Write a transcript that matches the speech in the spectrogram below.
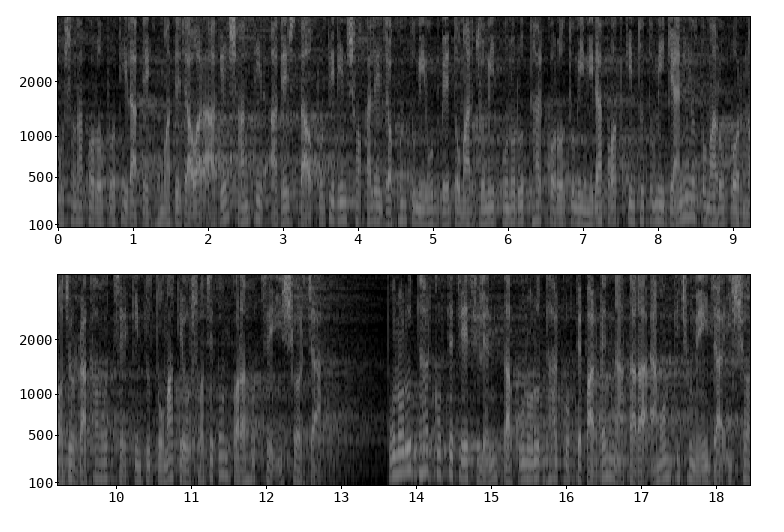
ঘোষণা করো, প্রতি রাতে ঘুমাতে যাওয়ার আগে শান্তির আদেশ দাও, প্রতিদিন সকালে যখন তুমি উঠবে তোমার জমি পুনরুদ্ধার করো, তুমি নিরাপদ, কিন্তু তুমি জ্ঞানীয় তোমার উপর নজর রাখা হচ্ছে, কিন্তু তোমাকেও সচেতন করা হচ্ছে, ঈশ্বর যা পুনরুদ্ধার করতে চেয়েছিলেন, তা পুনরুদ্ধার করতে পারবেন না। তারা এমন কিছু নেই যা ঈশ্বর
